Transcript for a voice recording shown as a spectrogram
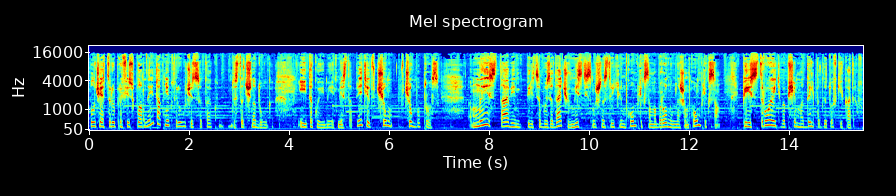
получают вторую профессию плавно, и так некоторые учатся так достаточно долго. И такое имеет место. Понимаете, в чем, в чем вопрос? Мы ставим перед собой задачу вместе с машиностроительным комплексом, оборонным нашим комплексом, перестроить вообще модель подготовки кадров.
